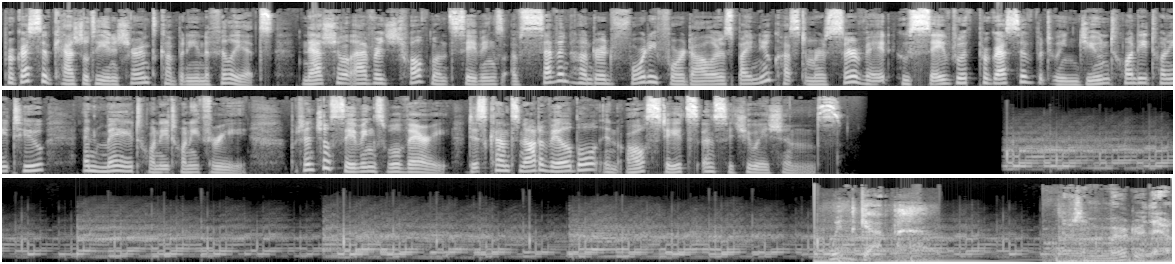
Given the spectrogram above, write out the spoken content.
Progressive Casualty Insurance Company and Affiliates. National average 12 month savings of $744 by new customers surveyed who saved with Progressive between June 2022 and May 2023. Potential savings will vary. Discounts not available in all states and situations. Wind Gap. A murder there.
